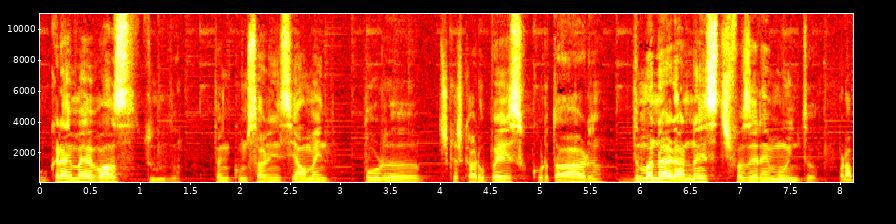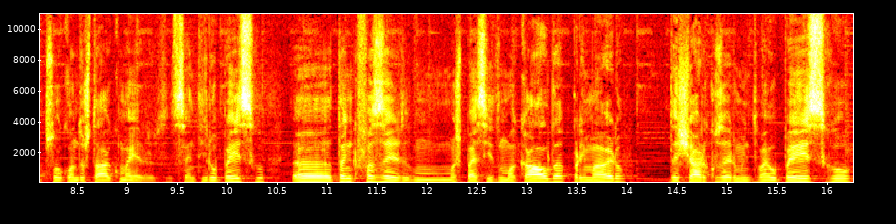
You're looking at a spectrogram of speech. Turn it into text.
O creme é a base de tudo. Tem que começar inicialmente por uh, descascar o pêssego, cortar, de maneira a nem se desfazerem muito para a pessoa quando está a comer sentir o pêssego. Uh, tem que fazer uma espécie de uma calda primeiro, deixar cozer muito bem o pêssego,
